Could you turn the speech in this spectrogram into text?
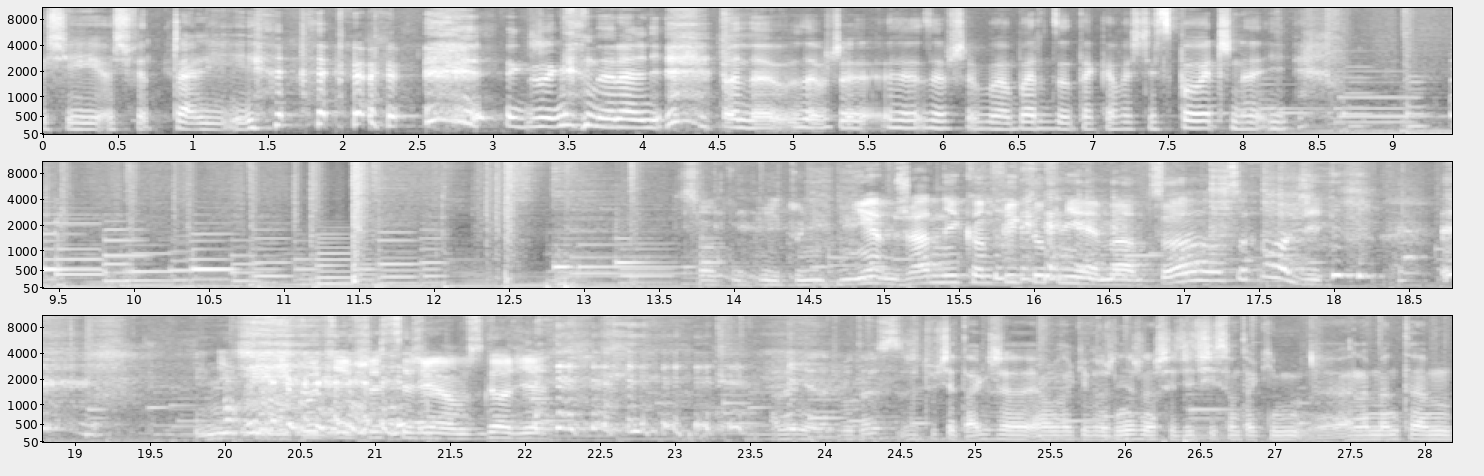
i się jej oświadczali. Także generalnie ona zawsze, y, zawsze była bardzo taka właśnie społeczna i Co tu, tu nie, żadnych konfliktów nie ma. Co? O co chodzi? Nikt się nie kłóci, wszyscy żyją w zgodzie. Ale nie, bo to jest rzeczywiście tak, że ja mam takie wrażenie, że nasze dzieci są takim elementem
